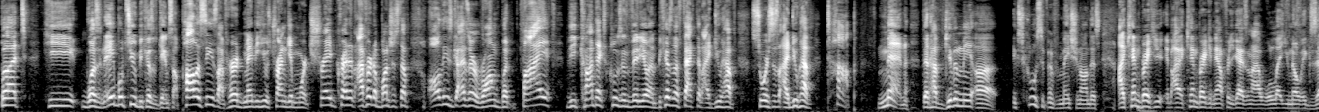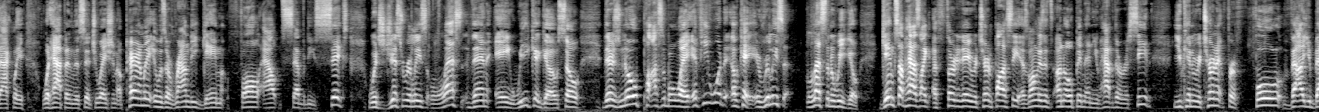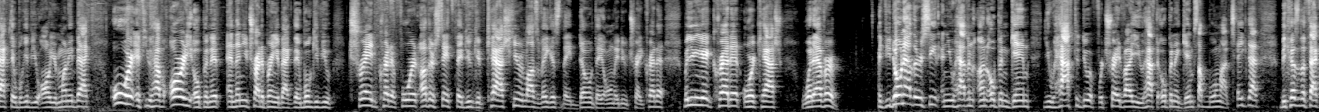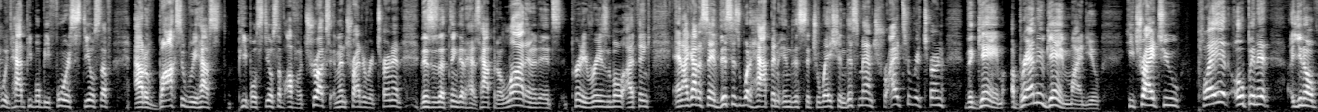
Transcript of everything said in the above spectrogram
but he wasn't able to because of GameStop policies. I've heard maybe he was trying to get more trade credit. I've heard a bunch of stuff. All these guys are wrong, but by the context clues in the video and because of the fact that I do have sources, I do have top men that have given me uh exclusive information on this. I can break you I can break it down for you guys and I will let you know exactly what happened in this situation. Apparently, it was around the game Fallout 76 which just released less than a week ago. So, there's no possible way if he would okay, it released less than a week ago. GameStop has like a 30 day return policy. As long as it's unopened and you have the receipt, you can return it for full value back. They will give you all your money back. Or if you have already opened it and then you try to bring it back, they will give you trade credit for it. Other states, they do give cash. Here in Las Vegas, they don't. They only do trade credit. But you can get credit or cash, whatever. If you don't have the receipt and you have an unopened game, you have to do it for trade value. You have to open it. GameStop will not take that because of the fact we've had people before steal stuff out of boxes. We have people steal stuff off of trucks and then try to return it. This is a thing that has happened a lot and it's pretty reasonable, I think. And I gotta say, this is what happened in this situation. This man tried to return the game, a brand new game, mind you. He tried to play it, open it, you know,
